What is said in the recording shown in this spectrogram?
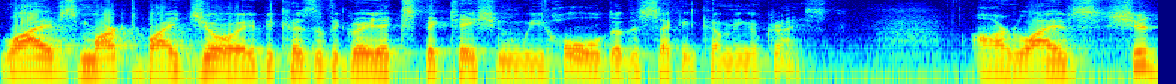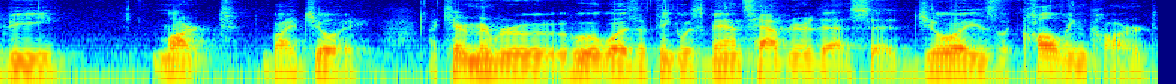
Lives marked by joy because of the great expectation we hold of the second coming of Christ. Our lives should be marked by joy. I can't remember who it was. I think it was Vance Havner that said, Joy is the calling card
